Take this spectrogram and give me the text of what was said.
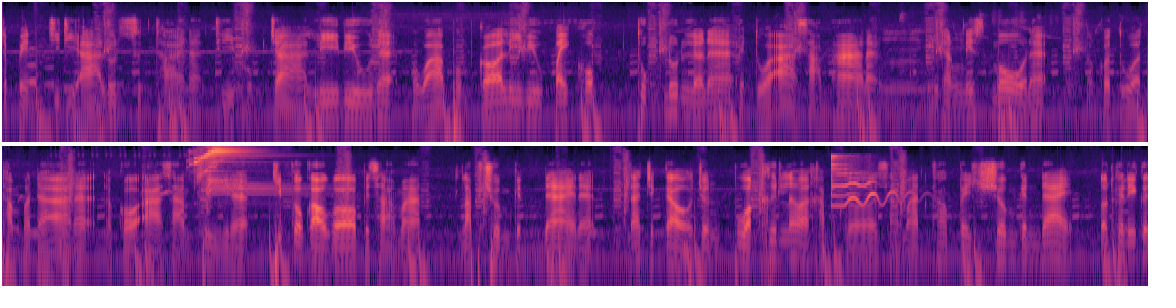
จะเป็น GTR รุ่นสุดท้ายนะที่ผมจะรีวิวนะเพราะว่าผมก็รีวิวไปครบทุกรุ่นแล้วนะฮะเป็นตัว R35 นะมีทั้ง Nismo นะแล้วก็ตัวธรรมดานะแล้วก็ R34 นะคลิปเก่าๆก็ไปสามารถรับชมกันได้นะน่าจะเก่าจนปวกขึ้นแล้วครับ ก็สามารถเข้าไปชมกันได้ รถคันนี้ก็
